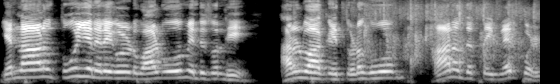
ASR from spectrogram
என்னாலும் தூய நிலைகளோடு வாழ்வோம் என்று சொல்லி அருள்வாக்கை தொடங்குவோம். ஆனந்தத்தை மேற்கொள்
